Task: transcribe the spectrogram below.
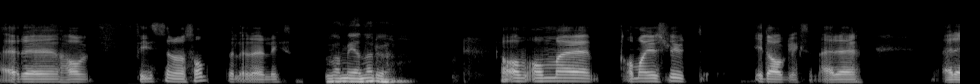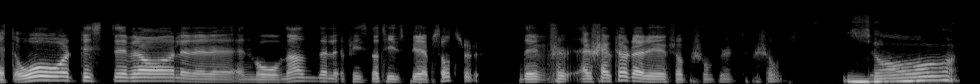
Är det, har, finns det något sånt eller är det liksom? Vad menar du? Om, om, eh, om man gör slut idag, liksom, är, det, är det ett år tills det är bra eller är det en månad? Eller finns det något tidsbegrepp så tror du? Det, för, är, självklart är det ju från person till person. Ja,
